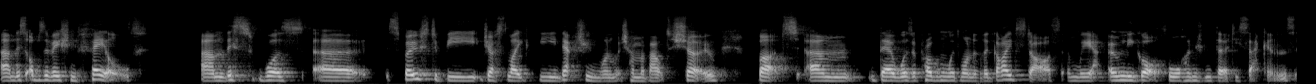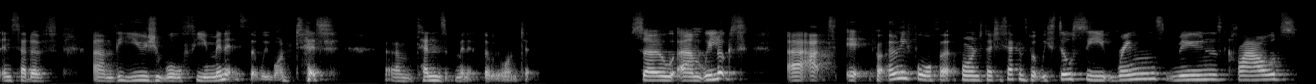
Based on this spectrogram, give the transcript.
um, this observation failed. Um, this was uh, supposed to be just like the Neptune one, which I'm about to show, but um, there was a problem with one of the guide stars and we only got 430 seconds instead of um, the usual few minutes that we wanted, um, tens of minutes that we wanted. So um, we looked uh, at it for only four, 430 seconds, but we still see rings, moons, clouds,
